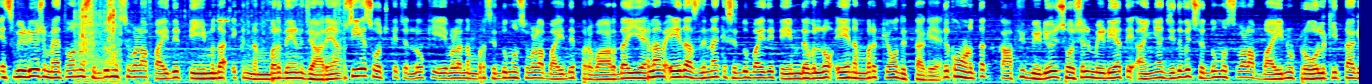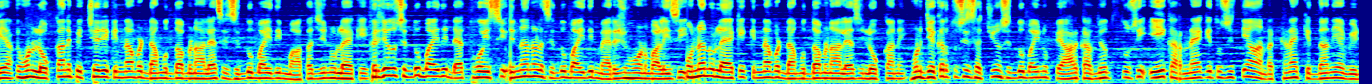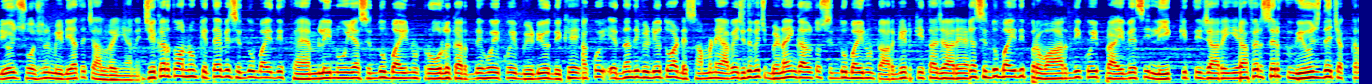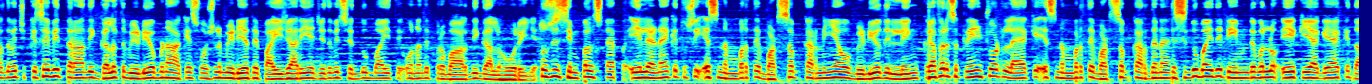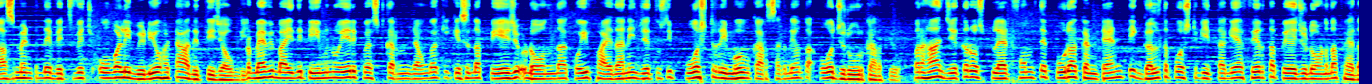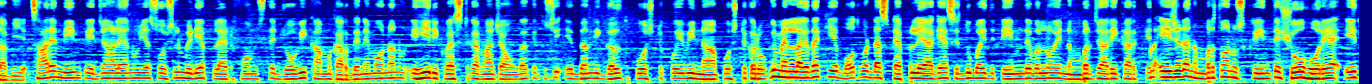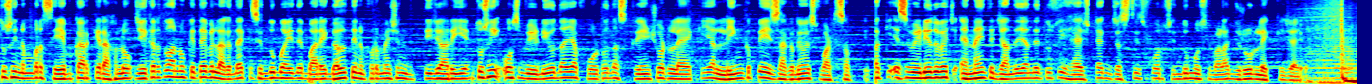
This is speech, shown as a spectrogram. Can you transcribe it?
ਇਸ ਵੀਡੀਓ 'ਚ ਮੈਂ ਤੁਹਾਨੂੰ ਸਿੱਧੂ ਮੂਸੇਵਾਲਾ ਬਾਈ ਦੀ ਟੀਮ ਦਾ ਇੱਕ ਨੰਬਰ ਦੇਣ ਜਾ ਰਿਹਾ। ਤੁਸੀਂ ਇਹ ਸੋਚ ਕੇ ਚੱਲੋ ਕਿ ਇਹ ਵਾਲਾ ਨੰਬਰ ਸਿੱਧੂ ਮੂਸੇਵਾਲਾ ਬਾਈ ਦੇ ਪਰਿਵਾਰ ਦਾ ਹੀ ਹੈ। ਪਹਿਲਾਂ ਮੈਂ ਇਹ ਦੱਸ ਦਿੰਨਾ ਕਿ ਸਿੱਧੂ ਬਾਈ ਦੀ ਟੀਮ ਦੇ ਵੱਲੋਂ ਇਹ ਨੰਬਰ ਕਿਉਂ ਦਿੱਤਾ ਗਿਆ ਦੇਖੋ, ਹੁਣ ਤੱਕ ਕਾਫੀ ਵੀਡੀਓਜ਼ ਸੋਸ਼ਲ ਮੀਡੀਆ ਤੇ ਆਈਆਂ, ਜਿਹਦੇ ਵਿੱਚ ਸਿੱਧੂ ਮੂਸੇਵਾਲਾ ਬਾਈ ਨੂੰ ਟ੍ਰੋਲ ਕੀਤਾ ਗਿਆ। ਤੇ ਹੁਣ ਲੋਕਾਂ ਨੇ ਪਿੱਛੇ ਜੇ ਕਿੰਨਾ ਵੱਡਾ ਮੁੱਦਾ ਬਣਾ ਲਿਆ ਸੀ ਸਿੱਧੂ ਬਾਈ ਦੀ ਮਾਤਾ ਜੀ ਨੂੰ ਲੈ ਕੇ। ਫਿਰ ਜਦੋਂ ਸਿੱਧੂ ਬਾਈ ਦੀ ਡੈਥ ਹੋਈ ਸੀ ਇਹਨਾਂ ਨਾਲ ਸਿੱਧੂ ਬਾਈ ਦੀ ਮੈਰਿਜ ਹੋਣ ਵਾਲੀ ਸੀ, ਉਹਨਾਂ ਨੂੰ ਲੈ ਕੇ ਕਿੰਨਾ ਵੱਡਾ ਮੁੱਦਾ ਬਣਾ ਲਿਆ ਸੀ ਲੋਕਾਂ ਨੇ। ਹੁਣ ਜੇਕਰ ਤੁਸੀਂ ਸੱਚੀਓ ਸਿੱਧੂ ਬਾਈ ਨੂੰ ਪਿਆਰ ਕਰਦੇ ਹੋ, ਤਾਂ ਤੁਸੀਂ ਇਹ ਕਰਨਾ ਹੈ ਕਿ ਤੁਸੀਂ ਧਿਆਨ ਰੱਖਣਾ ਹੈ ਕਿੱਦਾਂ ਦੀਆਂ ਵੀਡੀਓਜ਼ ਸੋਸ਼ਲ ਮੀਡੀਆ ਤੇ ਚੱਲ ਰਹੀਆਂ ਨੇ। ਜੇਕਰ ਤੁਹਾਨੂੰ ਕਿਤੇ ਵੀ ਸਿੱਧੂ ਬਾਈ ਦੀ ਫੈਮਿਲੀ ਨੂੰ ਜਾਂ ਸਿੱਧੂ ਬਾਈ ਨੂੰ ਟ੍ਰੋਲ ਕਰਦੇ ਹੋਏ ਕੋਈ ਵੀਡੀਓ ਦਿਖੇ ਜਾਂ ਕੋਈ ਇਦਾਂ ਦੀ ਵੀਡੀਓ ਤੁਹਾਡੇ ਸਾਹਮਣੇ ਆਵੇ ਜਿਹਦੇ ਵਿੱਚ ਬਿਨਾਂ ਹੀ ਗੱਲ ਤੋਂ ਸਿੱਧੂ ਬਾਈ ਨੂੰ ਟਾਰਗੇਟ ਕੀਤਾ ਜਾ ਰਿਹਾ ਹੈ ਜਾਂ ਸਿੱਧੂ ਬਾਈ ਦੀ ਪਰਿਵਾਰ ਦੀ ਕੋਈ ਪ੍ਰਾਈਵੇਸੀ ਲੀਕ ਕੀਤੀ ਜਾ ਰਹੀ ਹੈ ਜਾਂ ਫਿਰ ਸਿਰਫ ਵਿਊਜ਼ ਦੇ ਚੱਕਰ ਦੇ ਵਿੱਚ ਕਿਸੇ ਵੀ ਤਰ੍ਹਾਂ ਦੀ ਗਲਤ ਵੀਡੀਓ ਬਣਾ ਕੇ ਸੋਸ਼ਲ ਮੀਡੀਆ ਤੇ ਪਾਈ ਜਾ ਰਹੀ ਹੈ ਜਿਹਦੇ ਵਿੱਚ ਸਿੱਧੂ ਬਾਈ ਤੇ ਉਹਨਾਂ ਦੇ ਪਰਿਵਾਰ ਦੀ ਗੱਲ ਹੋ ਰਹੀ ਹੈ। ਤੁਸੀਂ ਸਿੰਪਲ ਸਟੈਪ ਇਹ ਲੈਣਾ ਹੈ ਕਿ ਤੁਸੀਂ ਇਸ ਨੰਬਰ ਤੇ WhatsApp ਕਰਨੀ ਹੈ, ਉਹ ਵੀਡੀਓ ਦੀ ਲਿੰਕ ਜਾਂ ਫਿਰ ਸਕਰੀਨਸ਼ਾਟ ਲੈ ਕੇ ਇਸ ਨੰਬਰ ਤੇ WhatsApp ਕਰ ਦੇਣਾ ਹੈ ਸਿੱਧੂ ਬਾਈ ਦੀ ਟੀਮ ਦੇ ਵੱਲੋਂ ਇਹ ਕਿਹਾ ਗਿਆ ਹੈ ਕਿ 10 ਮਿੰਟ ਦੇ ਵਿੱਚ ਵਿੱਚ ਉਹ ਵਾਲੀ ਵੀਡੀਓ ਹਟਾ ਦਿੱਤੀ ਜਾਊਗੀ। ਪਰ ਮੈਂ ਵੀ ਬਾਈ ਦੀ ਟੀਮ ਨੂੰ ਇਹ ਰਿਕੁਐਸਟ ਕਰਨਾ ਚਾਹੂੰਗਾ ਕਿ ਕਿਸੇ ਦਾ ਪੇਜ ਉਡਾਉਣ ਦਾ ਕੋਈ ਫਾਇਦਾ ਨਹੀਂ, ਜੇ ਤੁਸੀਂ ਪੋਸਟ ਰਿਮੂਵ ਕਰ ਸਕਦੇ ਹੋ ਤਾਂ ਉਹ ਜ਼ਰੂਰ ਕਰ ਦਿਓ। ਪਰ ਹਾਂ, ਜੇਕਰ ਉਸ ਪਲੇਟਫਾਰਮ ਤੇ ਪੂਰਾ ਕੰਟੈਂਟ ਹੀ ਗਲਤ ਪੋਸਟ ਕੀਤਾ ਗਿਆ, ਫਿਰ ਤਾਂ ਪੇਜ ਉਡਾਉਣ ਦਾ ਫਾਇਦਾ ਵੀ ਹੈ। ਸਾਰੇ ਮੀਮ ਪੇਜਾਂ ਵਾਲਿਆਂ ਨੂੰ ਜਾਂ ਸੋਸ਼ਲ ਮੀਡੀਆ ਪਲੇਟਫਾਰਮਸ ਤੇ ਜੋ ਵੀ ਕੰਮ ਕਰਦੇ ਨੇ, ਮੈਂ ਉਹਨਾਂ ਨੂੰ ਇਹੀ ਰਿਕੁਐਸਟ ਕਰਨਾ ਚਾਹੂੰਗਾ ਕਿ ਤੁਸੀਂ ਇਦਾਂ ਦੀ ਗਲਤ ਪੋਸਟ ਕੋਈ ਵੀ ਨਾ ਪੋਸਟ ਕਰੋ, ਕਿਉਂਕਿ ਮੈਨੂੰ ਲੱਗਦਾ ਕਿ ਇਹ ਬਹੁਤ ਵੱਡਾ ਸਟੈਪ ਲਿਆ ਗਿਆ ਸਿੱਧੂ ਬਾਈ ਦੀ ਟੀਮ ਦੇ ਵੱਲੋਂ ਇਹ ਨੰਬਰ ਜਾਰੀ ਕਰਕੇ। ਇਹ ਜਿਹੜਾ ਨੰਬਰ ਤੁਹਾਨੂੰ ਸਕਰੀਨ ਤੇ ਸ਼ੋ ਹੋ ਰਿਹਾ, ਇਹ ਤੁਸੀਂ ਨੰਬਰ ਸੇਵ ਕਰਕੇ ਰੱਖ ਲਓ। ਜੇਕਰ ਤੁਹਾਨੂੰ ਕਿਤੇ ਵੀ ਲੱਗਦਾ ਕਿ ਸਿੱਧੂ ਬਾਈ ਦੇ ਬਾਰੇ ਗਲਤ ਇਨਫੋਰਮੇਸ਼ਨ ਦਿੱਤੀ ਜਾ ਰਹੀ ਹੈ, ਤੁਸੀਂ ਉਸ ਵੀਡੀਓ ਦਾ ਜਾਂ ਫੋਟੋ ਦਾ ਸਕਰੀਨਸ਼ਾਟ ਲੈ ਕੇ ਜਾਂ ਲਿੰਕ ਭੇਜ ਸਕਦੇ ਹੋ ਇਸ WhatsApp ਤੇ। ਬਾਕੀ ਇਸ ਵੀਡੀਓ ਦੇ ਵਿੱਚ ਇੰਨਾ ਹੀ ਤੇ ਜਾਂਦੇ ਜਾਂਦੇ ਤੁਸੀਂ #justice for ਸਿੱਧੂ ਮੂਸੇਵਾਲਾ ਜ਼ਰੂਰ ਲਿਖ ਕੇ ਜਾਇਓ।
